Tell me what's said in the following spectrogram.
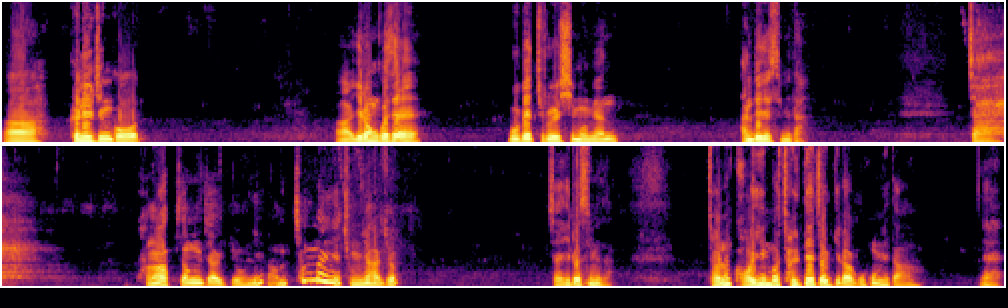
아, 그늘진 곳 아, 이런 곳에 무배추를 심으면 안 되겠습니다. 자, 광합성 작용이 엄청나게 중요하죠. 자, 이렇습니다. 저는 거의 뭐 절대적이라고 봅니다. 예.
